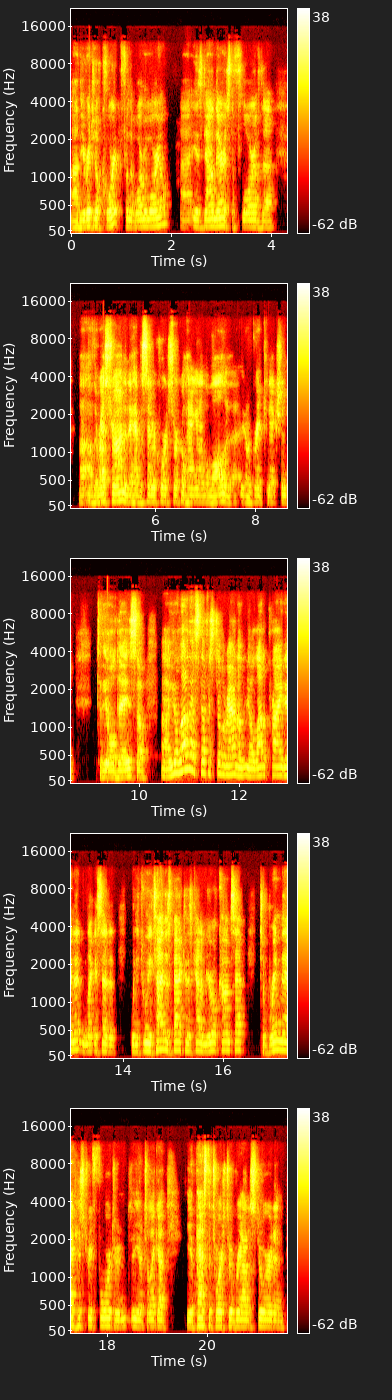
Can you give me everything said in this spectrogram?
the original court from the War Memorial is down there. It's the floor of the, of the restaurant, and they have the center court circle hanging on the wall. you know, a great connection to the old days. So, uh, you know, a lot of that stuff is still around. You know, a lot of pride in it. And like I said, when you, when you tie this back to this kind of mural concept, to bring that history forward to you know to like a you pass the torch to a Breanna Stewart, and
